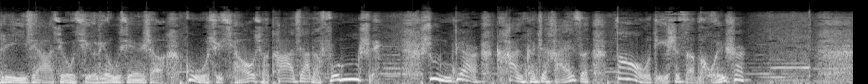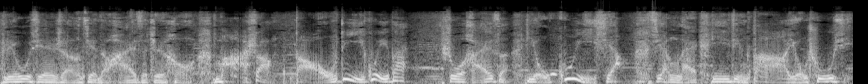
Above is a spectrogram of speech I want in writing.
李家就请刘先生过去瞧瞧他家的风水，顺便看看这孩子到底是怎么回事。刘先生见到孩子之后，马上倒地跪拜，说孩子有贵相，将来一定大有出息，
